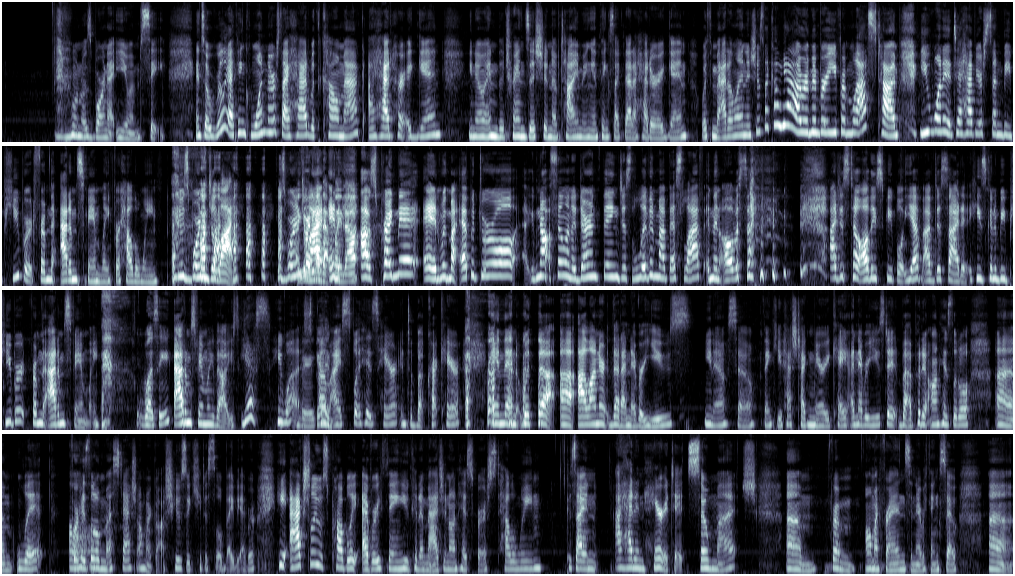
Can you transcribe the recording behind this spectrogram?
everyone was born at UMC. And so, really, I think one nurse I had with Kyle Mack, I had her again, you know, in the transition of timing and things like that. I had her again with Madeline, and she was like, Oh, yeah, I remember you from last time. You wanted to have your son be Pubert from the Addams family for Halloween. He was born in July. He was born in July. and. I was pregnant and with my epidural, not feeling a darn thing, just living my best life. And then all of a sudden, I just tell all these people, yep, I've decided he's going to be Pubert from the Addams family. Was he? Addams family values. Yes, he was. Very Um, good. I split his hair into butt crack hair, and then with the uh, eyeliner that I never use. You know, so thank you. Hashtag Mary Kay. I never used it, but I put it on his little um, lip for his little mustache. Oh my gosh, he was the cutest little baby ever. He actually was probably everything you could imagine on his first Halloween because I I had inherited so much um, from all my friends and everything. So uh,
